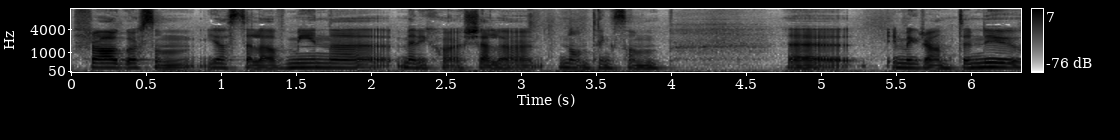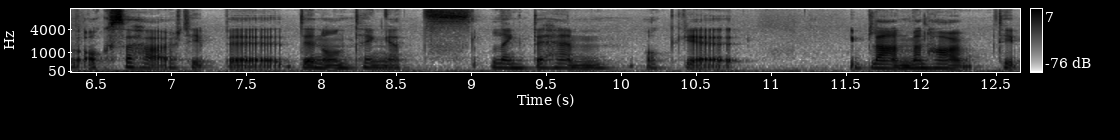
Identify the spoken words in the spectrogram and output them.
frågor som jag ställer av mina människor källor, någonting som eh, immigranter nu också har. Typ, eh, det är någonting att längta hem och eh, ibland man har typ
